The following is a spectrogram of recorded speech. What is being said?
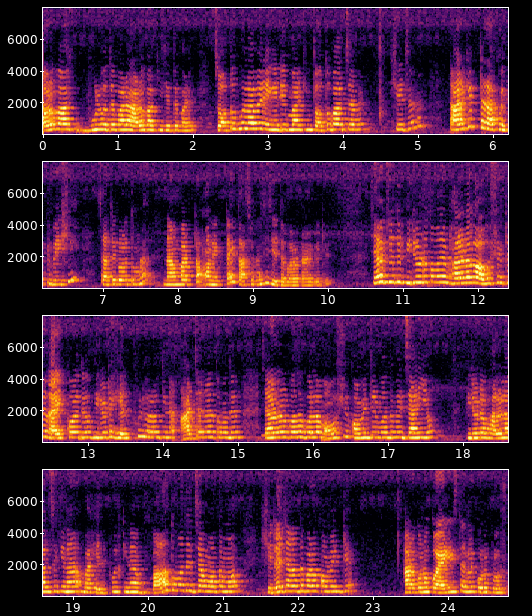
আরও বা, ভুল হতে পারে আরও বাকি যেতে পারে। যত ভুল হবে নেগেটিভ মার্কিং তত বাদ যাবে। সেই জন্য টার্গেটটা রাখো একটু বেশি, যাতে করে তোমরা নাম্বারটা অনেকটাই কাছাকাছি যেতে পারো টার্গেটের যাই হোক, যদি ভিডিওটা তোমাদের ভালো লাগে, অবশ্যই একটা লাইক করে দেবো ভিডিওটা হেল্পফুল হলো কিনা, আর যা যা তোমাদের জানানোর কথা বললাম, অবশ্যই কমেন্টের মাধ্যমে জানিও। ভিডিওটা ভালো লাগছে কিনা বা হেল্পফুল কিনা, বা তোমাদের যা মতামত, সেটাই জানাতে পারো কমেন্টে আর কোনো কোয়ারিজ থাকলে, কোনো প্রশ্ন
